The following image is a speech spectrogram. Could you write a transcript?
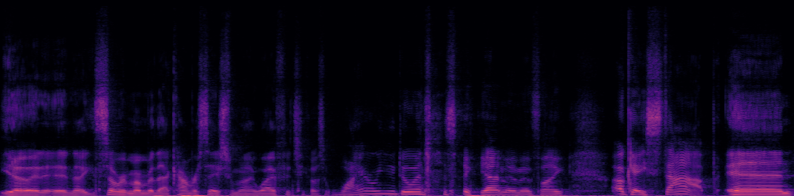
you know, and, and, I still remember that conversation with my wife, and she goes, "Why are you doing this again?" And it's like, okay, stop. And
